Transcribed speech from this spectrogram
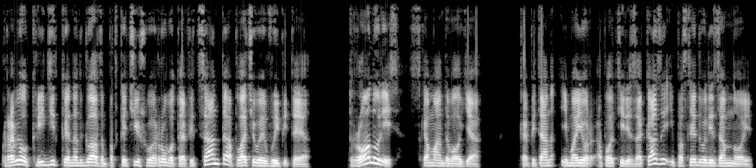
провел кредиткой над глазом подскочившего робота-официанта, оплачивая выпитое. «Тронулись!» – скомандовал я. Капитан и майор оплатили заказы и последовали за мной.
